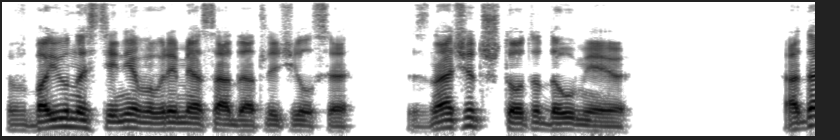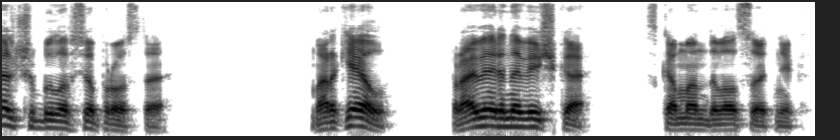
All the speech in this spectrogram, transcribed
в бою на стене во время осады отличился. Значит, что-то доумею. А дальше было все просто. «Маркел, «Проверь новичка», — скомандовал сотник,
